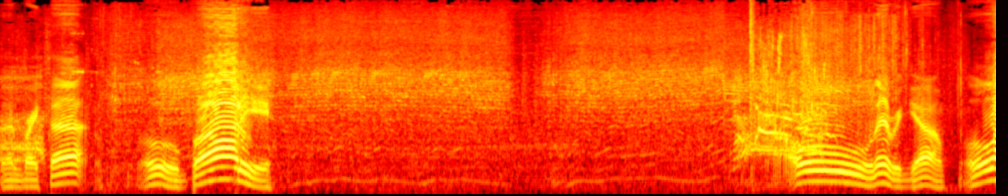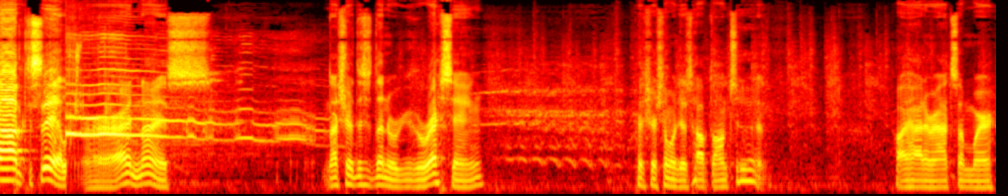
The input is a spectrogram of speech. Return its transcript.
And break that. Oh, buddy. Oh, there we go. Love to see it. Alright, nice. Not sure if this is done regressing. Pretty sure someone just hopped onto it. Probably hiding around somewhere.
